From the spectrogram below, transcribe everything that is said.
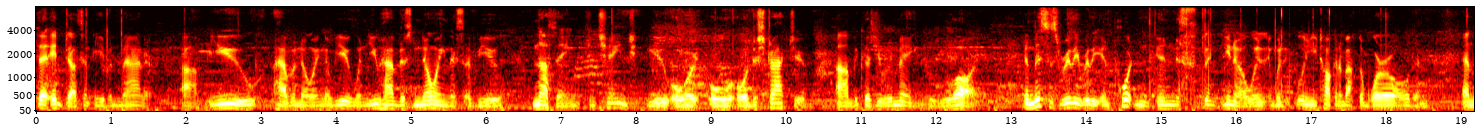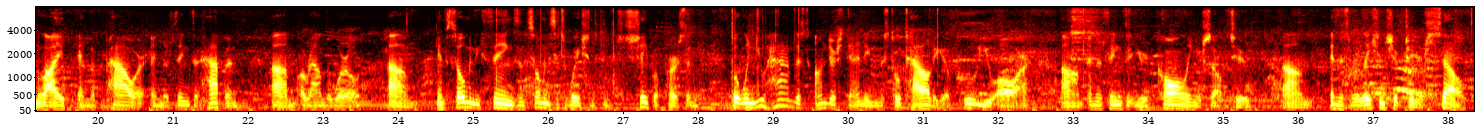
that it doesn't even matter. Um, you have a knowing of you. When you have this knowingness of you, nothing can change you or or, or distract you um, because you remain who you are. And this is really, really important in this thing, you know, when, when, when you're talking about the world and, and life and the power and the things that happen um, around the world. Um, and so many things and so many situations can shape a person. But when you have this understanding, this totality of who you are um, and the things that you're calling yourself to, um, and this relationship to yourself,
